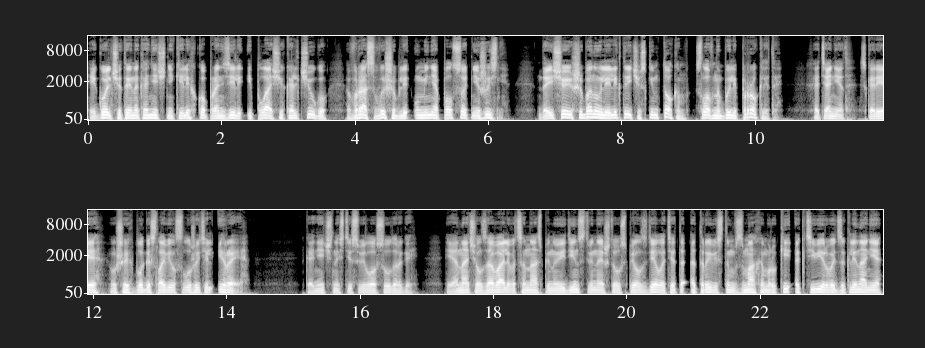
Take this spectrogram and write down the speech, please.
Игольчатые наконечники легко пронзили и плащ, и кольчугу, в раз вышибли у меня полсотни жизни. Да еще и шибанули электрическим током, словно были прокляты. Хотя нет, скорее уж их благословил служитель Ирея. Конечности свело судорогой. Я начал заваливаться на спину, единственное, что успел сделать, это отрывистым взмахом руки активировать заклинание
